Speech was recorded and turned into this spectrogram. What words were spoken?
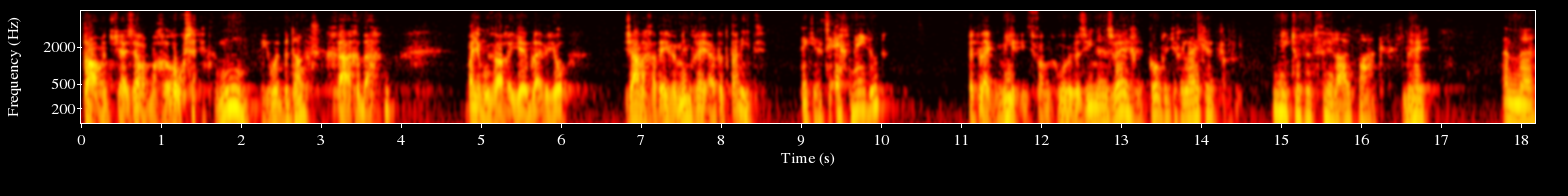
Trouwens, jij zelf mag er ook zijn. Oeh, wordt bedankt. Graag gedaan. Maar je moet wel reëel blijven, joh. Jana gaat even min vrij uit, dat kan niet. Denk je dat ze echt meedoet? Het lijkt meer iets van horen, zien en zwijgen. Ik hoop dat je gelijk hebt. Niet dat het veel uitmaakt. Nee, En eh,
